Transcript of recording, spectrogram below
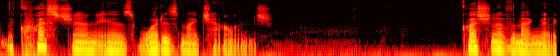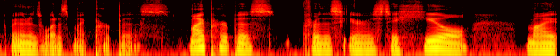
The question is, what is my challenge? The question of the magnetic moon is, what is my purpose? my purpose for this year is to heal my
